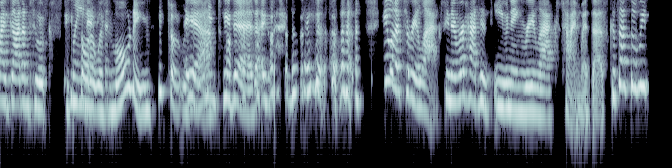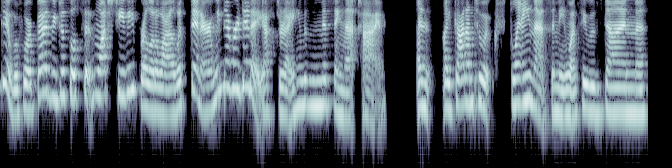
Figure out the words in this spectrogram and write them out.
I got him to explain. He thought it was to morning. He thought it was yeah, morning. he did. Exactly. he wanted to relax. He never had his evening relax time with us because that's what we do before bed. We just will sit and watch TV for a little while with dinner. And we never did it yesterday. He was missing that time. And I got him to explain that to me once he was done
